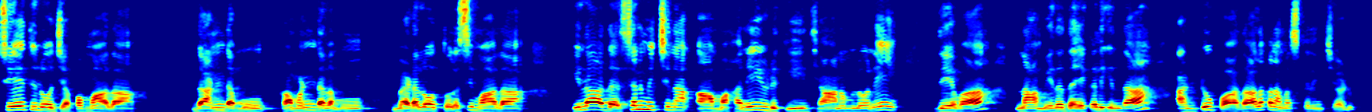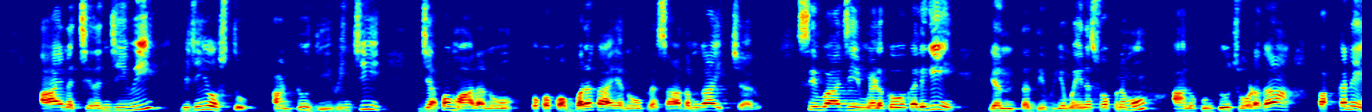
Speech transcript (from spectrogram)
చేతిలో జపమాల దండము కమండలము మెడలో తులసిమాల ఇలా దర్శనమిచ్చిన ఆ మహనీయుడికి ధ్యానంలోనే దేవా నా మీద దయ కలిగిందా? అంటూ పాదాలకు నమస్కరించాడు. ఆయన చిరంజీవి విజయోస్తు అంటూ దీవించి జపమాలను ఒక కొబ్బరికాయను ప్రసాదంగా ఇచ్చారు. శివాజీ మెళకువ కలిగి ఎంత దివ్యమైన స్వప్నము అనుకుంటూ చూడగా పక్కనే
